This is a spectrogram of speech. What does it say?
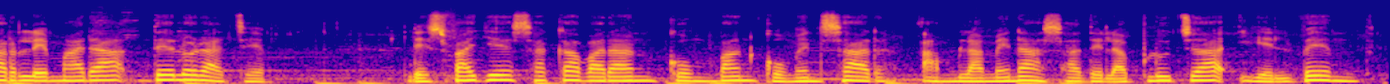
Parlem ara de l'oratge. Les falles acabaran com van començar, amb l'amenaça de la pluja i el vent.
